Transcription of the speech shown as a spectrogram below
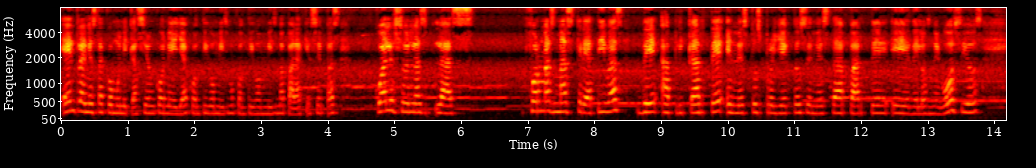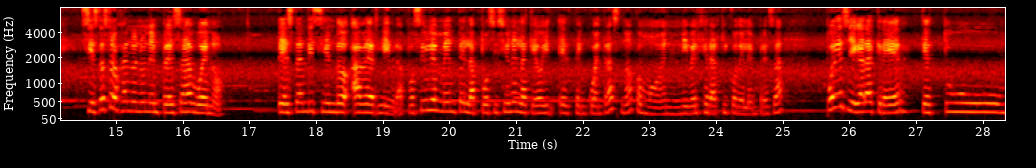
entra en esta comunicación con ella, contigo mismo, contigo misma, para que sepas cuáles son las, las formas más creativas de aplicarte en estos proyectos, en esta parte eh, de los negocios. Si estás trabajando en una empresa, bueno, te están diciendo, a ver, Libra, posiblemente la posición en la que hoy eh, te encuentras, ¿no? Como en nivel jerárquico de la empresa, puedes llegar a creer que tu,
